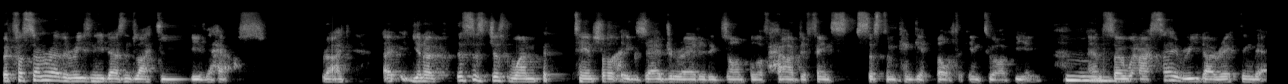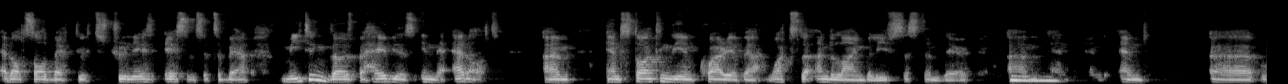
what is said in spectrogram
but for some other reason, he doesn't like to leave the house right? Uh, you know, this is just one potential exaggerated example of how a defense system can get built into our being. Mm. And so when I say redirecting the adult soul back to its true essence, it's about meeting those behaviors in the adult um, and starting the inquiry about what's the underlying belief system there. Um, mm. And, and, and uh,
